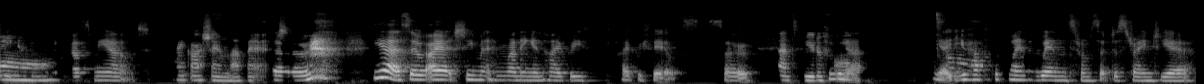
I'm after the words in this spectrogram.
oh. weeks. Asked me out my gosh, I love it. So, yeah, so I actually met him running in Highbury Highbury Fields. So that's beautiful. Yeah, yeah, you have to find the wins from such a strange year.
